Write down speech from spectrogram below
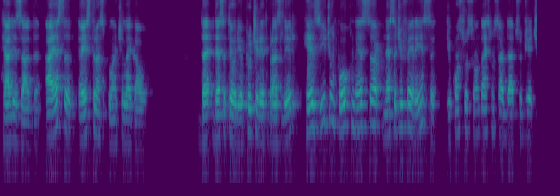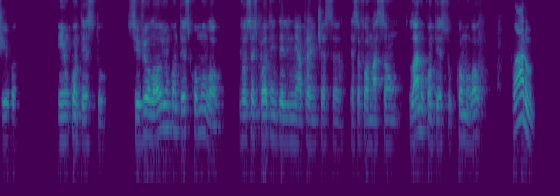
realizada a, essa, a esse transplante legal de, dessa teoria para o direito brasileiro reside um pouco nessa, nessa diferença de construção da responsabilidade subjetiva em um contexto civil law e um contexto common law. Vocês podem delinear para a gente essa, essa formação lá no contexto common law? Claro.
